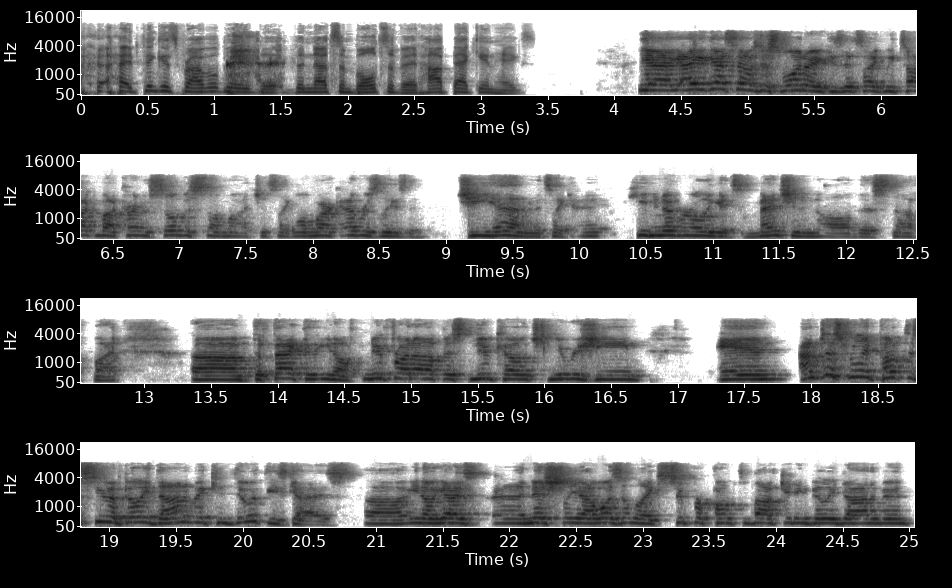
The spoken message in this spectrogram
I think it's probably the, the nuts and bolts of it. Hop back in, Higgs. Yeah, I guess I was just wondering because it's like we talk about Carlos Silva so much. It's like, well, Marc Eversley is the GM, and it's like eh, he never really gets mentioned in all this stuff. But um, the fact that you know, new front office, new coach, new regime, and I'm just really pumped to see what Billy Donovan can do with these guys. Uh, you know, guys, initially I wasn't like super pumped about getting Billy Donovan.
